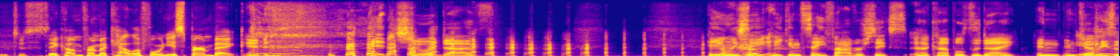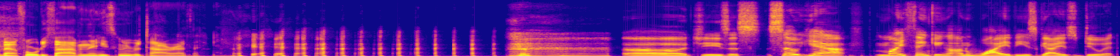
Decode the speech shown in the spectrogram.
It just They come from a California sperm bank. it, it sure does. He only see he can see five or six uh, couples a day, and until Yeah. he's about forty five, and then he's going to retire. I think. Oh, Jesus. So, yeah, my thinking on why these guys do it.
